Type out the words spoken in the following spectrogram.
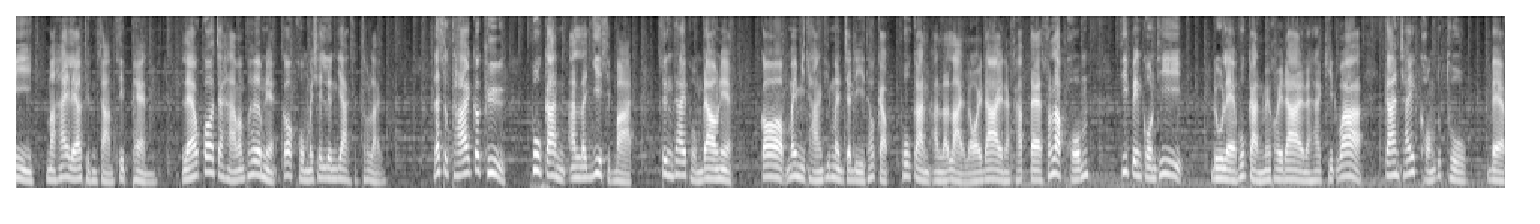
มีมาให้แล้วถึง 30 แผ่น แล้วก็จะหามาเพิ่มเนี่ยก็คงไม่ใช่เรื่องยากสักเท่าไหร่ และสุดท้ายก็คือผู้กันอันละ 20 บาท ซึ่งถ้าผมเดาเนี่ยก็ไม่มีทางที่มันจะดีเท่ากับผู้กันอันละหลายร้อยได้นะครับ แต่สำหรับผมที่เป็นคนที่ดูแลผู้กันไม่ค่อยได้นะฮะคิดว่าการใช้ของถูกๆแบบ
